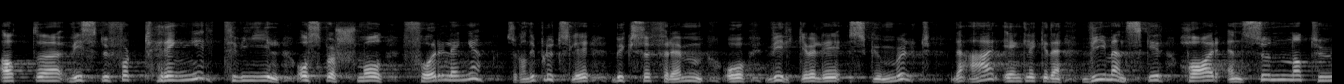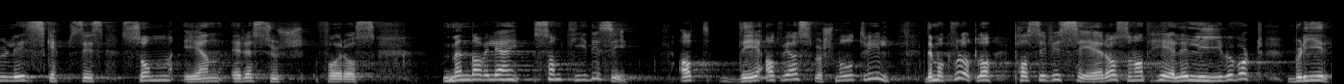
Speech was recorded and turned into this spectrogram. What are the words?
At eh, hvis du fortrenger tvil og spørsmål for lenge, så kan de plutselig bykse frem og virke veldig skummelt. Det er egentlig ikke det. Vi mennesker har en sunn, naturlig skepsis som en ressurs for oss. Men da vil jeg samtidig si at det at vi har spørsmål og tvil, det må ikke få lov til å passifisere oss sånn at hele livet vårt blir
